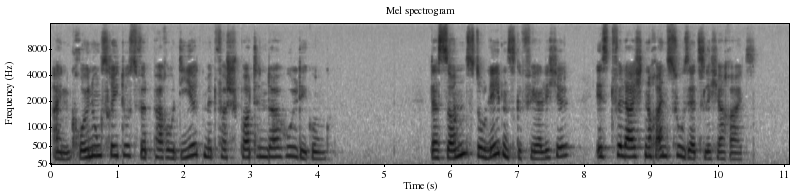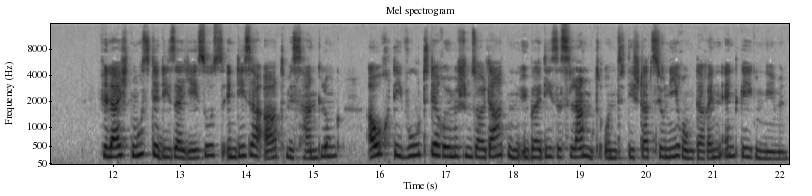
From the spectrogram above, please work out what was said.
Ein Krönungsritus wird parodiert mit verspottender Huldigung. Das sonst so lebensgefährliche ist vielleicht noch ein zusätzlicher Reiz. Vielleicht musste dieser Jesus in dieser Art Misshandlung auch die Wut der römischen Soldaten über dieses Land und die Stationierung darin entgegennehmen.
